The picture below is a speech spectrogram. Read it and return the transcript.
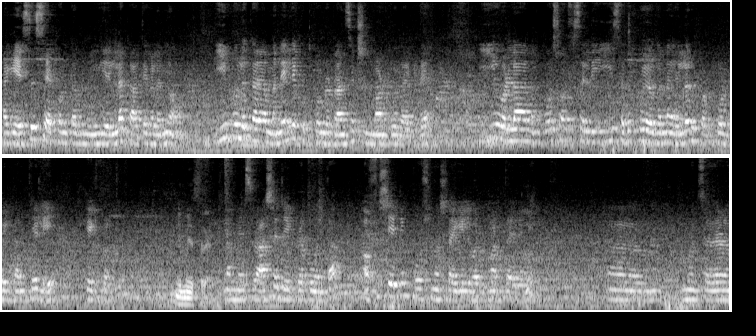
ಹಾಗೆ ಎಸ್ ಎಸ್ ಸಿ ಅಕೌಂಟ್ ಈ ಎಲ್ಲ ಖಾತೆಗಳನ್ನು ಈ ಮೂಲಕ ಮನೆಯಲ್ಲೇ ಕುತ್ಕೊಂಡು ಟ್ರಾನ್ಸಾಕ್ಷನ್ ಮಾಡ್ಬೋದಾಗಿದೆ. ಈ ಒಳ್ಳೆ ನಮ್ಮ ಪೋಸ್ಟ್ ಆಫೀಸಲ್ಲಿ ಈ ಸದುಪಯೋಗನ ಎಲ್ಲರೂ ಪಡ್ಕೊಳ್ಬೇಕಂತೇಳಿ ಕೇಳ್ಕೊಳ್ತೀನಿ. ನಿಮ್ಮ ಹೆಸರೇ? ನಮ್ಮ ಹೆಸರು ಆಶಾ ಜಯಪ್ರಭು ಅಂತ. ಅಫಿಷಿಯೇಟಿಂಗ್ ಪೋಸ್ಟ್ ಮಾಸ್ಟರ್ ಆಗಿ ಇಲ್ಲಿ ವರ್ಕ್ ಮಾಡ್ತಾ ಇದ್ದೀನಿ. ಸಾಧಾರಣ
